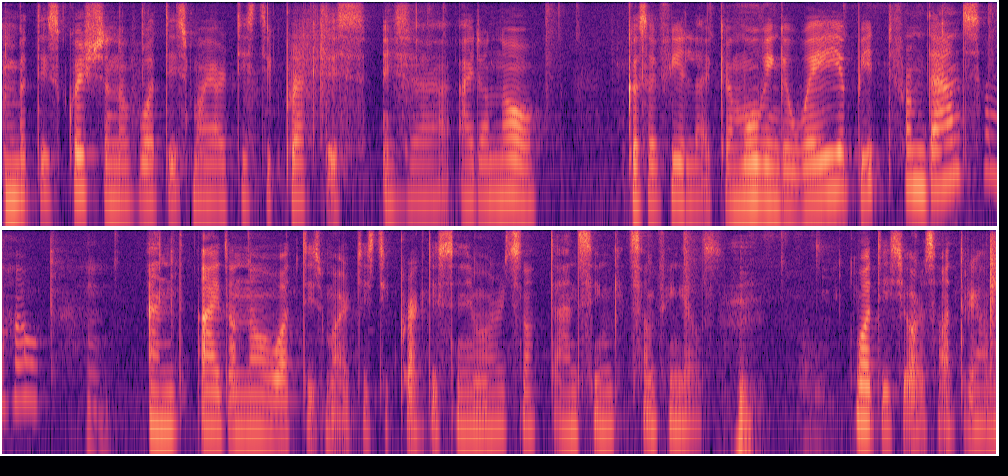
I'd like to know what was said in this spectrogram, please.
But this question of what is my artistic practice is uh, I don't know because I feel like I'm moving away a bit from dance somehow. And I don't know what is my artistic practice anymore. It's not dancing, it's something else. What is yours, Adriana?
